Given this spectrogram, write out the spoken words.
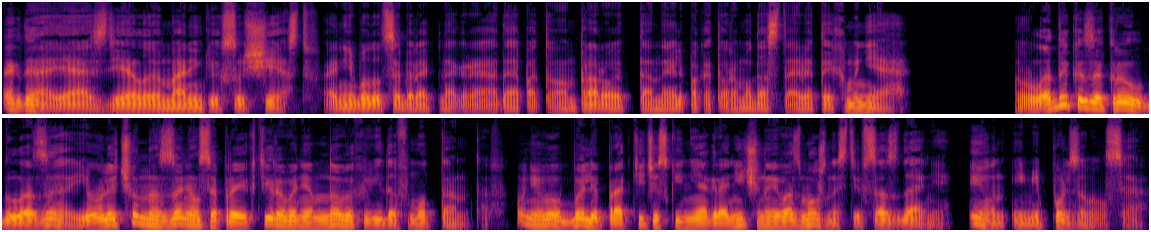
Тогда я сделаю маленьких существ. Они будут собирать награды, а потом пророют тоннель, по которому доставят их мне. Владыка закрыл глаза и увлеченно занялся проектированием новых видов мутантов. У него были практически неограниченные возможности в создании, и он ими пользовался.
